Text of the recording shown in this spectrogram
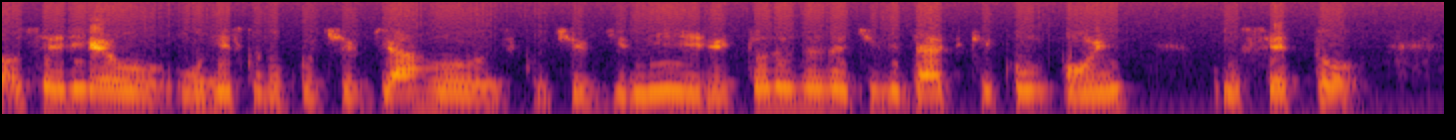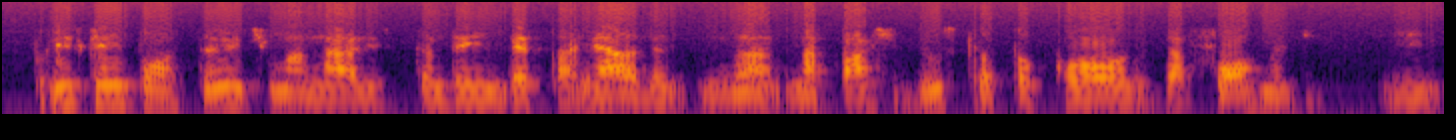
qual seria o, o, risco do cultivo de arroz, cultivo de milho e todas as atividades que compõem o setor. Por isso que é importante uma análise também detalhada na, na parte dos protocolos, da forma de, de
